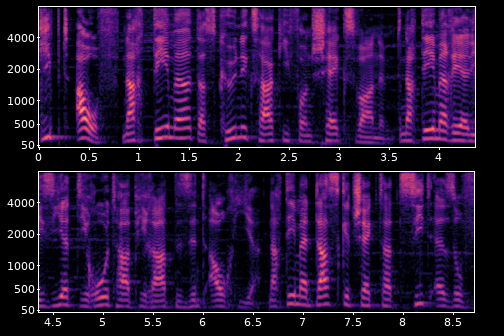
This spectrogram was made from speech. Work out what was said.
gibt auf, nachdem er das Königshaki von Shanks wahrnimmt. Nachdem er realisiert, die Rothaar-Piraten sind auch hier. Nachdem er das gecheckt hat, zieht er sofort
